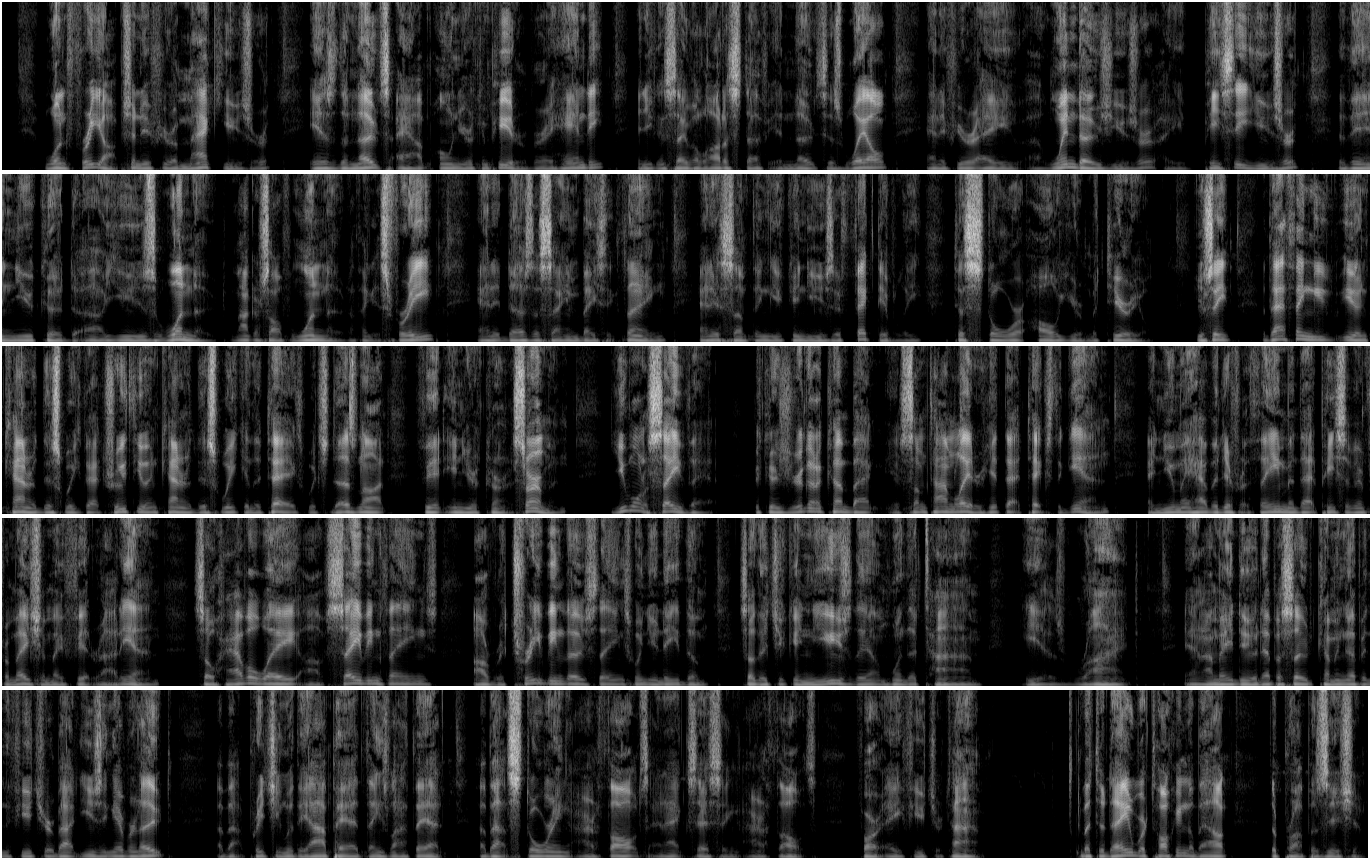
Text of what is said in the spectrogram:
One free option, if you're a Mac user, is the Notes app on your computer. Very handy, and you can save a lot of stuff in Notes as well. And if you're a, Windows user, a PC user, then you could uh, use OneNote, Microsoft OneNote. I think it's free and it does the same basic thing. And it's something you can use effectively to store all your material. You see, that thing you, you encountered this week, that truth you encountered this week in the text, which does not fit in your current sermon, you want to save that because you're going to come back sometime later, hit that text again, and you may have a different theme and that piece of information may fit right in. So have a way of saving things, of retrieving those things when you need them so that you can use them when the time is right. And I may do an episode coming up in the future about using Evernote, about preaching with the iPad, things like that, about storing our thoughts and accessing our thoughts for a future time. But today we're talking about the proposition.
